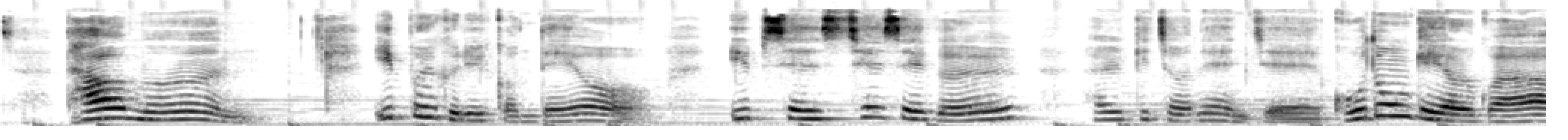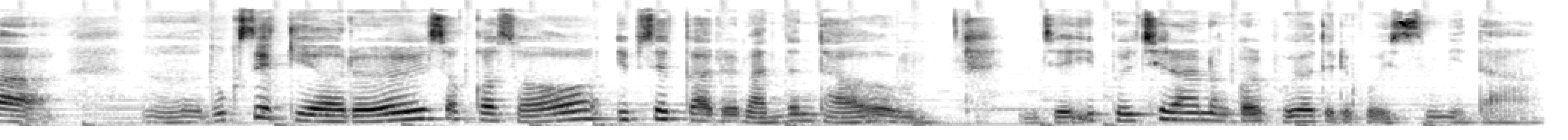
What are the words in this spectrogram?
자, 다음은 잎을 그릴 건데요. 잎 채색을 하기 전에 이제 고동 계열과 어, 녹색 계열을 섞어서 잎 색깔을 만든 다음 이제 잎을 칠하는 걸 보여드리고 있습니다.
